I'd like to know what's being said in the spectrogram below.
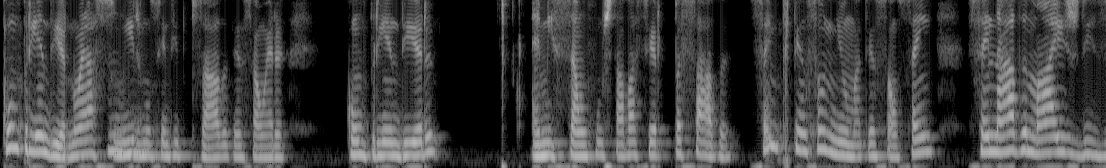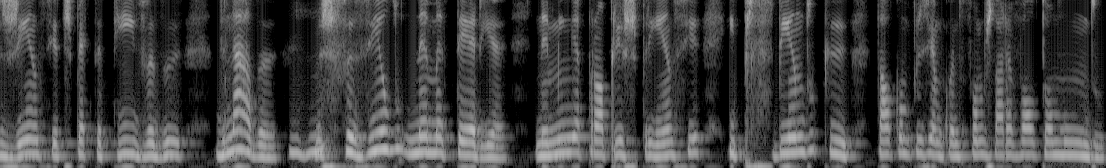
compreender, não era assumir Uhum. num sentido pesado, atenção, era compreender a missão que me estava a ser passada, sem pretensão nenhuma, atenção, sem, sem nada mais de exigência, de expectativa, de, de nada, Uhum. mas fazê-lo na matéria, na minha própria experiência e percebendo que, tal como, por exemplo, quando fomos dar a volta ao mundo,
